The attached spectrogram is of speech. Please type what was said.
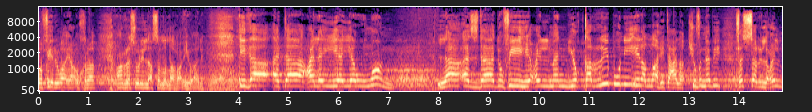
وفي رواية أخرى عن رسول الله صلى الله عليه وآله إذا أتى علي يوم لا أزداد فيه علما يقربني إلى الله تعالى. شوف النبي فسر العلم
